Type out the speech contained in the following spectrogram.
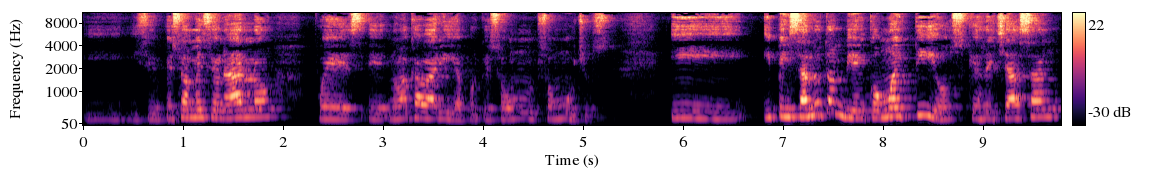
y, si empiezo a mencionarlo pues eh, no acabaría porque son, son muchos. Y, y, pensando también cómo hay tíos que rechazan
